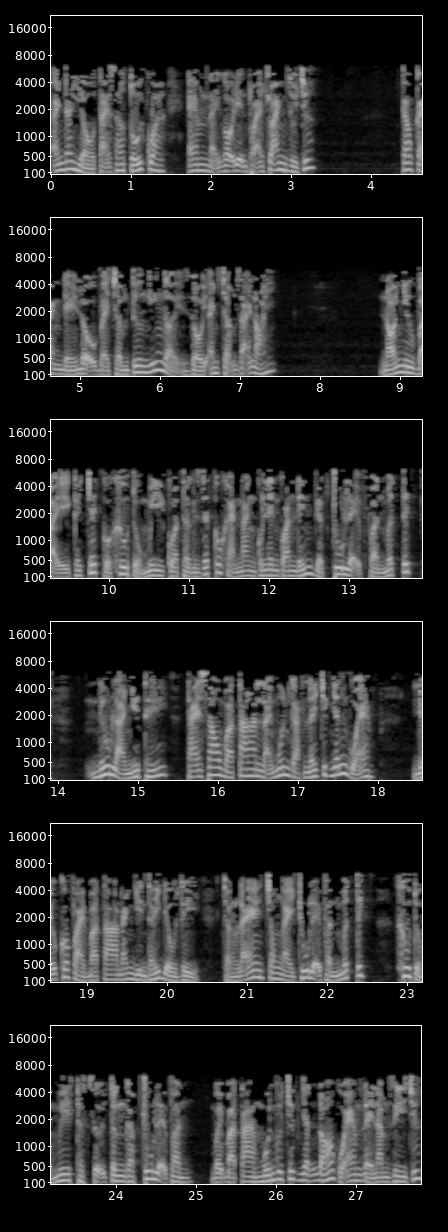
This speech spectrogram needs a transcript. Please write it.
anh đã hiểu tại sao tối qua em lại gọi điện thoại cho anh rồi chứ? Cao Cảnh để lộ vẻ trầm tư nghĩ ngợi rồi anh chậm rãi nói. Nói như vậy, cái chết của Khưu Tổ Mi quả thật rất có khả năng có liên quan đến việc Chu Lệ Phần mất tích. Nếu là như thế, tại sao bà ta lại muốn gạt lấy chiếc nhẫn của em? Liệu có phải bà ta đang nhìn thấy điều gì? Chẳng lẽ trong ngày Chu Lệ Phần mất tích, Khưu Tiểu Mi thật sự từng gặp Chu Lệ Phần? Vậy bà ta muốn có chức nhận đó của em để làm gì chứ?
